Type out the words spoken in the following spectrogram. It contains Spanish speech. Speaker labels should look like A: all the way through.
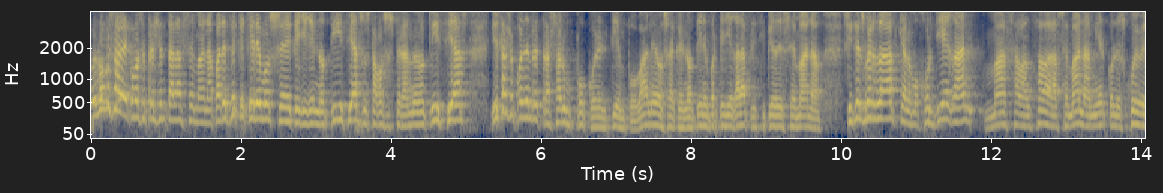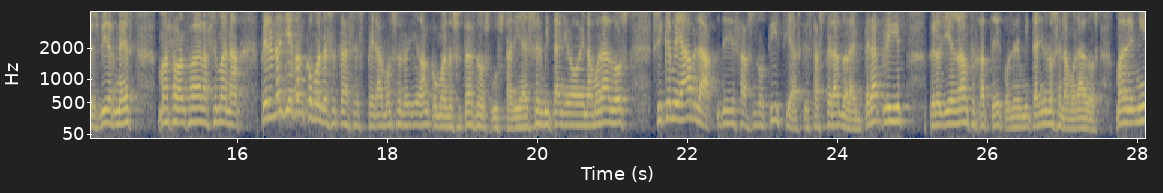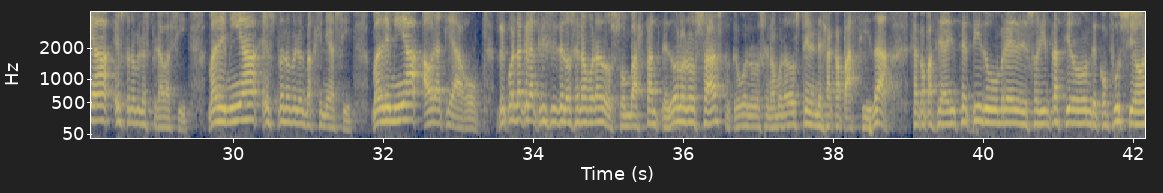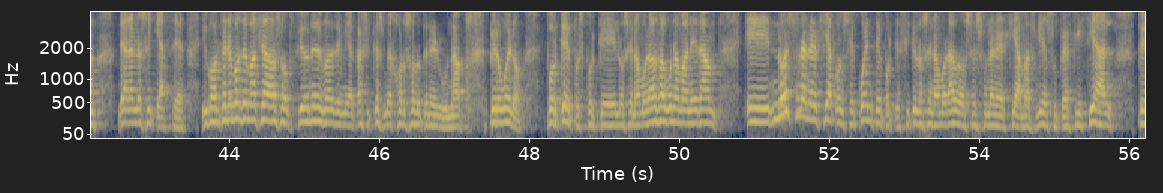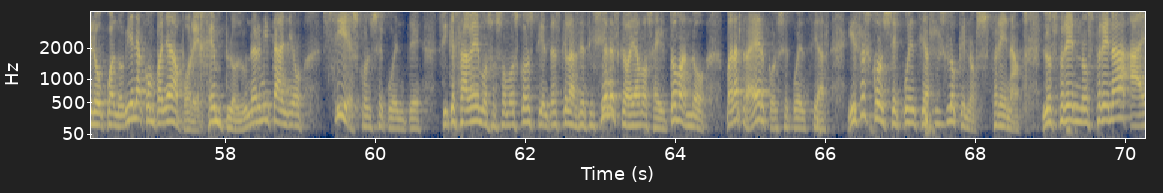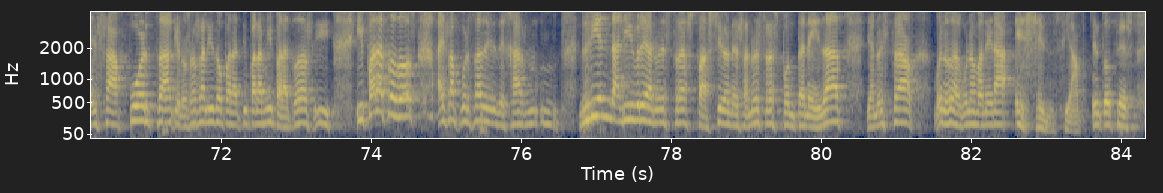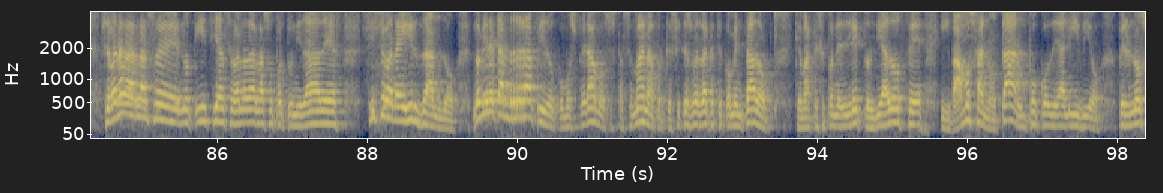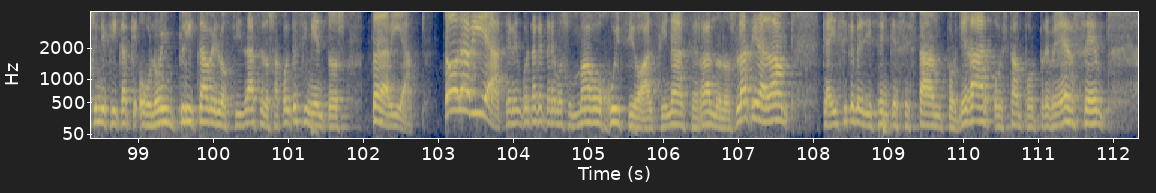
A: Pues vamos a ver cómo se presenta la semana. Parece que queremos eh, que lleguen noticias o estamos esperando noticias y estas se pueden retrasar un poco en el tiempo, ¿vale? O sea que no tienen por qué llegar a principio de semana. Sí que es verdad que a lo mejor llegan más avanzada la semana, miércoles, jueves, viernes, más avanzada la semana, pero no llegan como nosotras esperamos o no llegan como a nosotras nos gustaría. El ermitaño enamorados sí que me habla de esas noticias que está esperando la emperatriz, pero llegan, fíjate, con el ermitaño y los enamorados. Madre mía, esto no me lo esperaba así. Madre mía, esto no me lo imaginé así. Madre mía, ¿ahora qué hago? Recuerda que la crisis de los enamorados son bastante dolorosas, porque bueno, los enamorados tienen esa capacidad, esa capacidad de incertidumbre, de desorientación, de confusión, de ahora no sé qué hacer. Y cuando tenemos demasiadas opciones, madre mía, casi que es mejor solo tener una. Pero bueno, ¿por qué? Pues porque los enamorados de alguna manera eh, no es una energía consecuente, porque sí que los enamorados es una energía más bien superficial, pero cuando viene acompañada, por ejemplo, de un ermitaño, sí es consecuente. Sí que sabemos o somos conscientes que las decisiones que vayamos a ir tomando van a traer consecuencias. Y esas consecuencias es lo que nos frena. Los fren nos frena a esa fuerza que nos ha salido para ti, para mí, para todas y, y para todos, a esa fuerza de dejar mm, rienda libre a nuestras pasiones, a nuestra espontaneidad y a nuestra, bueno, de alguna manera, esencia. Entonces, se van a dar las eh, noticias, se van a dar las oportunidades, sí se van a ir dando. No viene tan rápido como esperamos esta semana, porque sí que es verdad que te he comentado que Marte se pone directo el día 12 y vamos a notar un poco de alivio, pero no significa que, o no implica velocidad en los acontecimientos todavía. Todavía, ten en cuenta que tenemos un mago juicio al final cerrándonos la tirada, que ahí sí que me dicen que se están por llegar o están por preverse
